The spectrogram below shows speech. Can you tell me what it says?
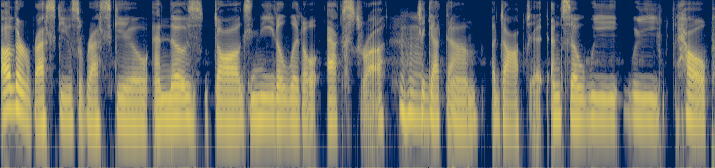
other rescues rescue, and those dogs need a little extra mm-hmm. to get them adopted. And so we we help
